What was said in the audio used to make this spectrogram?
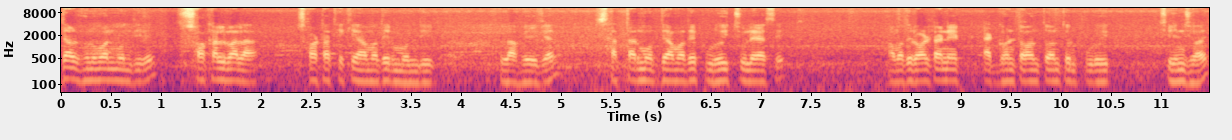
মাতার হনুমান মন্দিরে সকালবেলা ছটা থেকে আমাদের মন্দির খোলা হয়ে যায়। সাতটার মধ্যে আমাদের পুরোহিত চলে আসে। আমাদের অল্টারনেট এক ঘণ্টা অন্তর অন্তর পুরোহিত চেঞ্জ হয়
